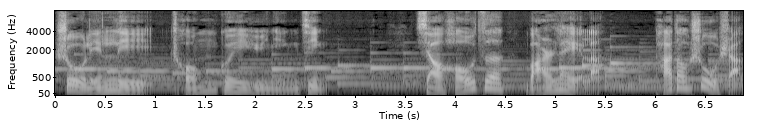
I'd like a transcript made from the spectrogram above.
树林里重归于宁静。小猴子玩累了，爬到树上，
